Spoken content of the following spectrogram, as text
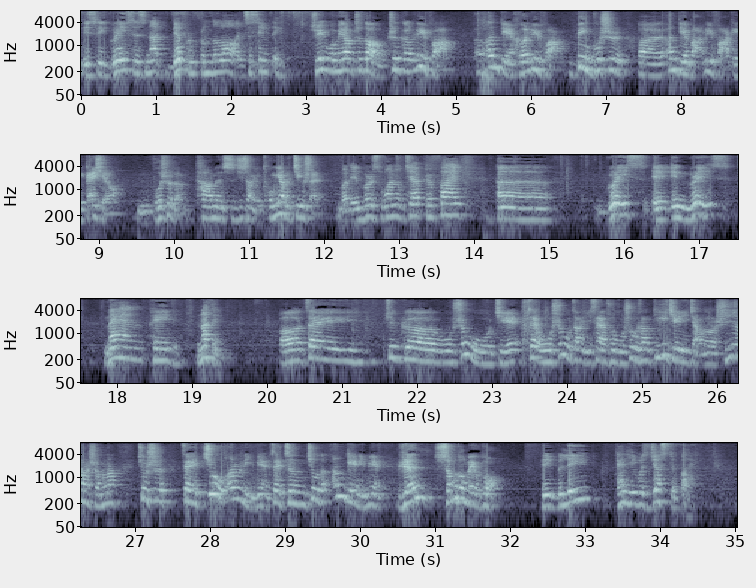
You see, grace is not different from the law, it's the same thing. 所以我们要知道，这个律法，呃，恩典和律法，并不是呃，恩典把律法给改写了，嗯，不是的，他们实际上有同样的精神。 But in verse 1 of chapter 5, Uh, grace, in grace, man paid nothing. He believed and he was justified.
